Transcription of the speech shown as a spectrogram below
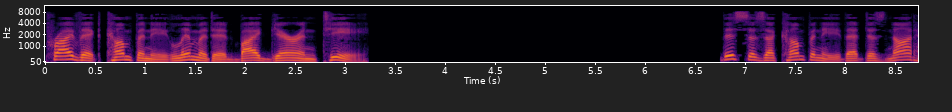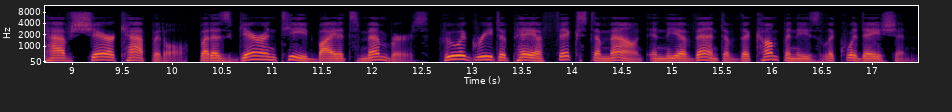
Private company limited by guarantee. This is a company that does not have share capital, but is guaranteed by its members, who agree to pay a fixed amount in the event of the company's liquidation.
